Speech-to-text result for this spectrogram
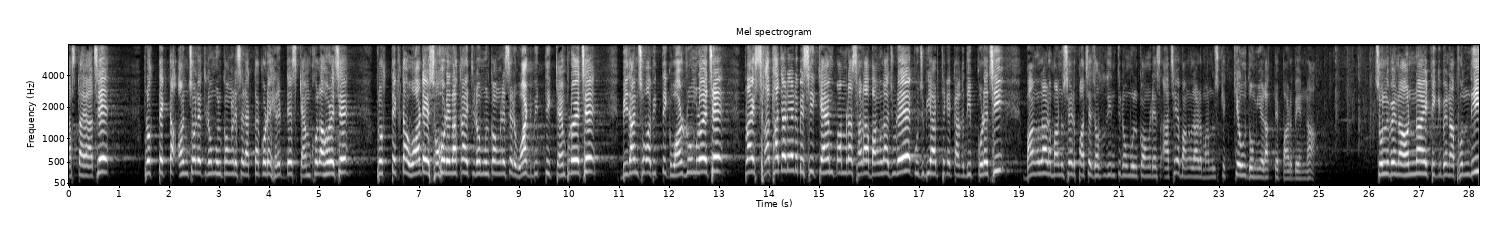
রাস্তায় আছে। প্রত্যেকটা অঞ্চলে তৃণমূল কংগ্রেসের একটা করে হেল্প ডেস্ক ক্যাম্প খোলা হয়েছে। প্রত্যেকটা ওয়ার্ডে, শহর এলাকায় তৃণমূল কংগ্রেসের ওয়ার্ড ভিত্তিক ক্যাম্প রয়েছে। বিধানসভা ভিত্তিক ওয়ার্ড রুম রয়েছে। প্রায় সাত হাজারের বেশি ক্যাম্প আমরা সারা বাংলা জুড়ে কুচবিহার থেকে কাকদ্বীপ করেছি। বাংলার মানুষের পাশে যতদিন তৃণমূল কংগ্রেস আছে, বাংলার মানুষকে কেউ দমিয়ে রাখতে পারবে না। চলবে না অন্যায়, টিকবে না ফন্দি,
